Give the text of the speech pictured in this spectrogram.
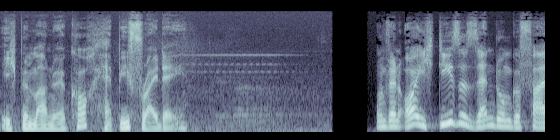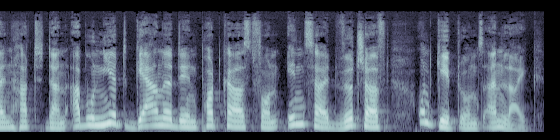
Ich bin Manuel Koch. Happy Friday. Und wenn euch diese Sendung gefallen hat, dann abonniert gerne den Podcast von Inside Wirtschaft und gebt uns ein Like.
